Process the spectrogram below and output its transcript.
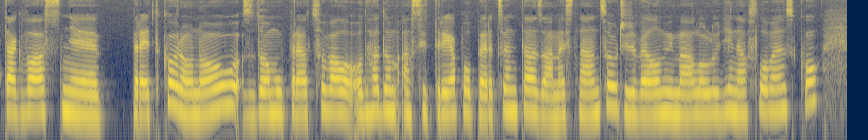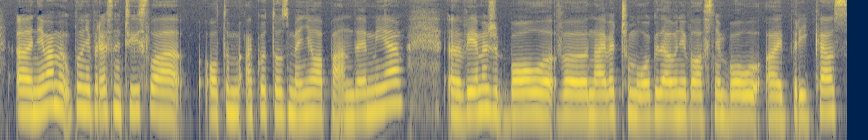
tak vlastne pred koronou z domu pracovalo odhadom asi 3,5% zamestnancov, čiže veľmi málo ľudí na Slovensku. E, nemáme úplne presné čísla o tom, ako to zmenila pandémia. E, vieme, že bol v najväčšom lockdowne vlastne bol aj príkaz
